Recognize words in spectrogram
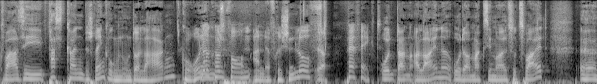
quasi fast keinen Beschränkungen unterlagen. Corona-konform, an der frischen Luft. Ja. Perfekt. und dann alleine oder maximal zu zweit äh,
